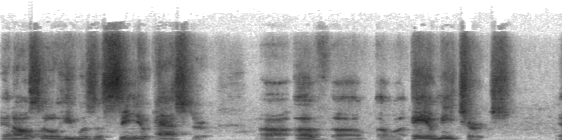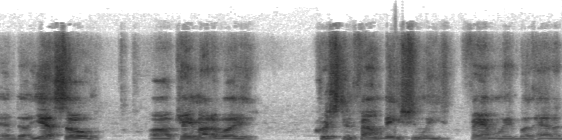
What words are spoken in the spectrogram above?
and also he was a senior pastor of, of AME church and yeah, so came out of a Christian foundationally family, but had a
